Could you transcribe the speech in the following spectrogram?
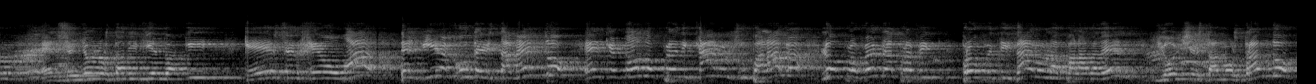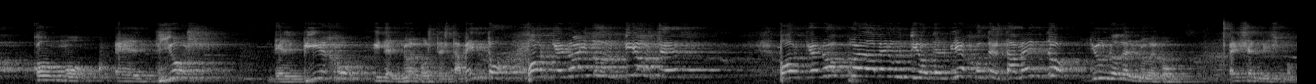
el Señor nos está diciendo aquí que es el Jehová del Viejo Testamento, el que todos predicaron su palabra, los profetas profe- profetizaron la palabra de él y hoy se está mostrando como el Dios del Viejo y del Nuevo Testamento, porque no hay dos dioses, porque no puede haber un Dios del Viejo Testamento y uno del Nuevo, es el mismo.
